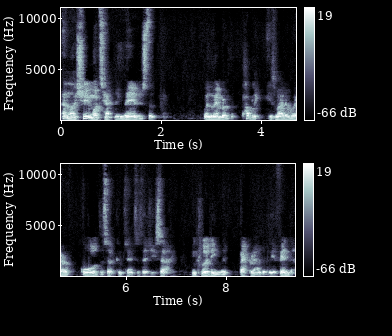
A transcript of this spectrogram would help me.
And I assume what's happening there is that when a member of the public is made aware of all of the circumstances, as you say, including the background of the offender,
